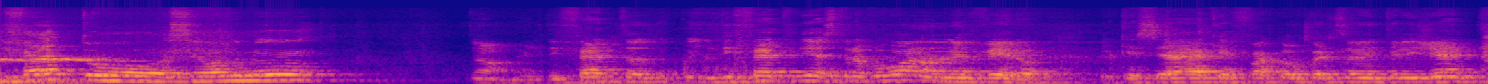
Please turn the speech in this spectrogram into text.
Difetto, secondo me, No, il difetto, il difetto di essere troppo buono non è vero, perché se hai a che fare con persone intelligenti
